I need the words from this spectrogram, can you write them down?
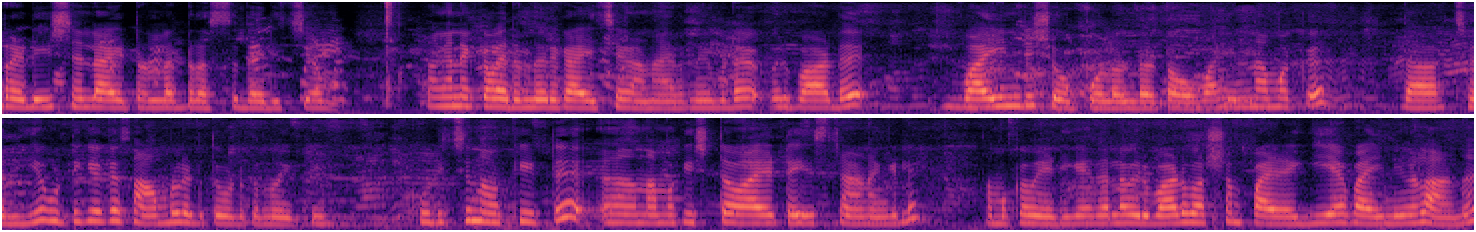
ട്രഡീഷണൽ ആയിട്ടുള്ള ഡ്രസ്സ് ധരിച്ചും അങ്ങനെയൊക്കെ വരുന്ന ഒരു കാഴ്ച കാണായിരുന്നു. ഇവിടെ ഒരുപാട് വൈന്റെ ഷോപ്പുകളുണ്ട് കേട്ടോ. വൈൻ നമുക്ക് ദാ ചെറിയ കുട്ടിക്കൊക്കെ സാമ്പിൾ എടുത്ത് കൊടുക്കുന്ന നോക്കി. കുടിച്ച് നോക്കിയിട്ട് നമുക്ക് ഇഷ്ടമായ ടേസ്റ്റ് ആണെങ്കിൽ നമുക്ക് മേടിക്കാം. ഇതെല്ലാം ഒരുപാട് വർഷം പഴകിയ വൈനുകളാണ്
